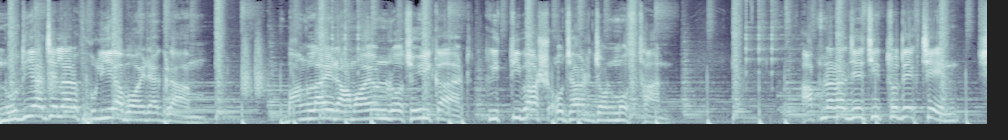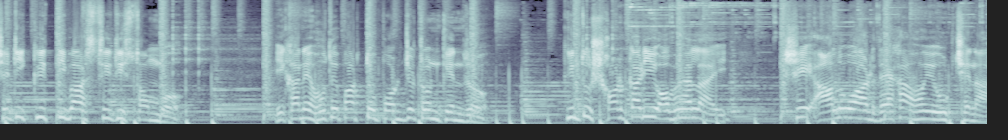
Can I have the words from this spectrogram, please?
নদিয়া জেলার ফুলিয়া বয়রা গ্রাম। বাংলায় রামায়ণ রচয়িকার কৃত্তিবাস ওঝার জন্মস্থান। আপনারা যে চিত্র দেখছেন, সেটি কৃত্তিবাস স্মৃতিস্তম্ভ। এখানে হতে পারত পর্যটন কেন্দ্র। কিন্তু সরকারি অবহেলায় সে আলো আর দেখা হয়ে উঠছে না।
